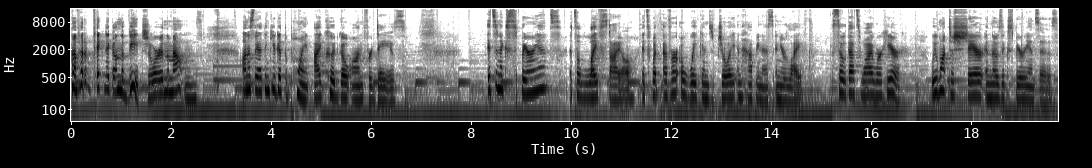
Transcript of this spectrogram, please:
how about a picnic on the beach or in the mountains? Honestly, I think you get the point. I could go on for days. It's an experience, it's a lifestyle, it's whatever awakens joy and happiness in your life. So that's why we're here. We want to share in those experiences.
